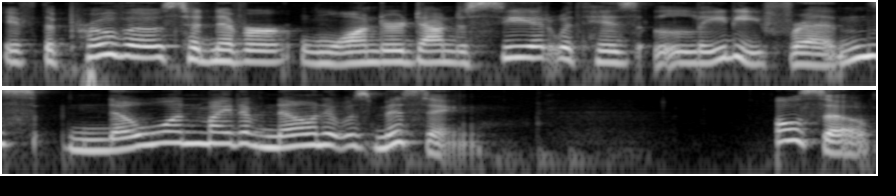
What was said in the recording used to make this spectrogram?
If the provost had never wandered down to see it with his lady friends, no one might have known it was missing. Also,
